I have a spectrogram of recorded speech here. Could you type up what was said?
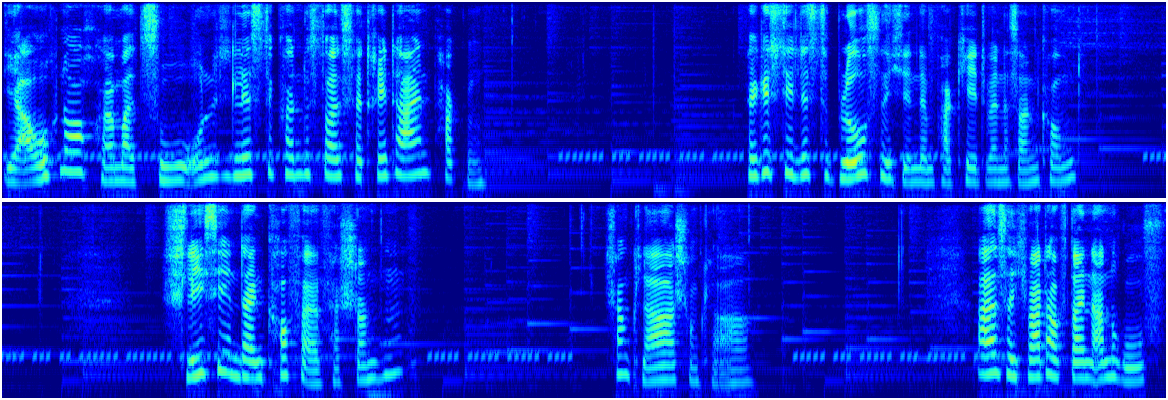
Dir auch noch? Hör mal zu. Ohne die Liste könntest du als Vertreter einpacken. Vergiss die Liste bloß nicht in dem Paket, wenn es ankommt. Schließ sie in deinen Koffer, verstanden? Schon klar, schon klar. Also, ich warte auf deinen Anruf.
